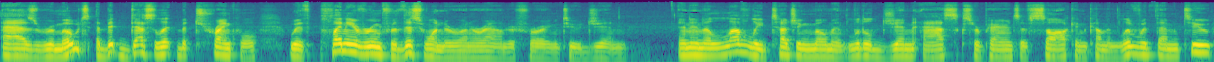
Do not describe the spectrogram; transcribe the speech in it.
as remote, a bit desolate, but tranquil, with plenty of room for this one to run around, referring to Jyn. And in a lovely, touching moment, little Jyn asks her parents if Saw can come and live with them too,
